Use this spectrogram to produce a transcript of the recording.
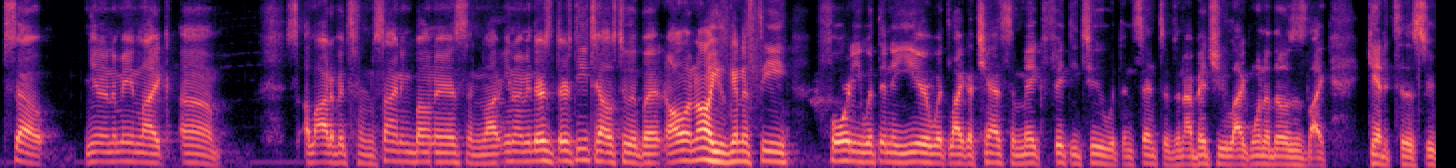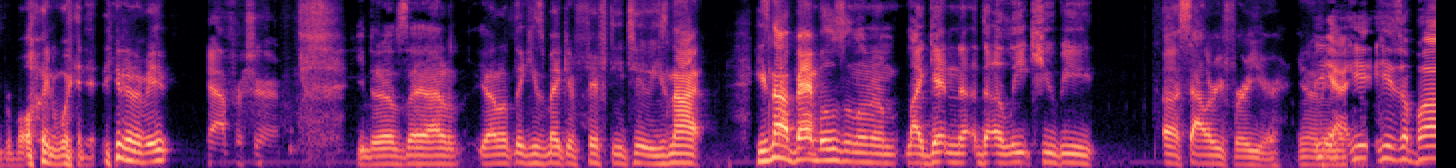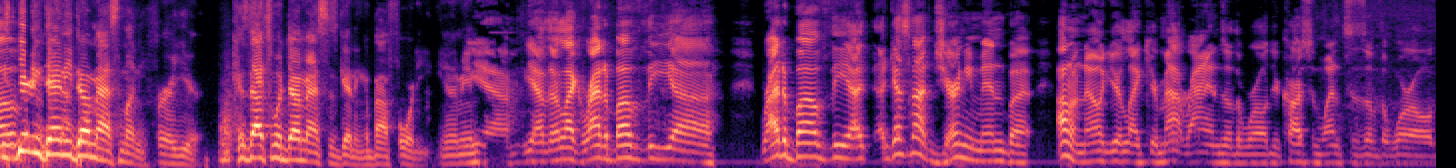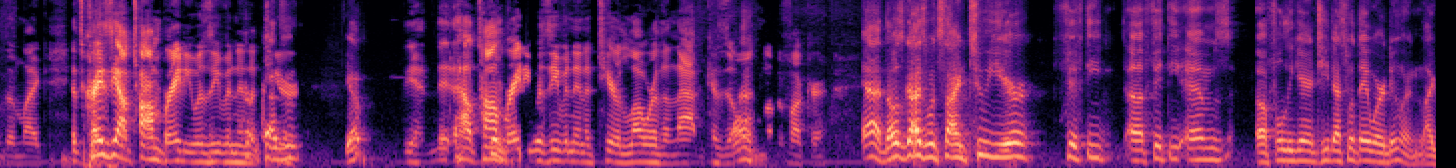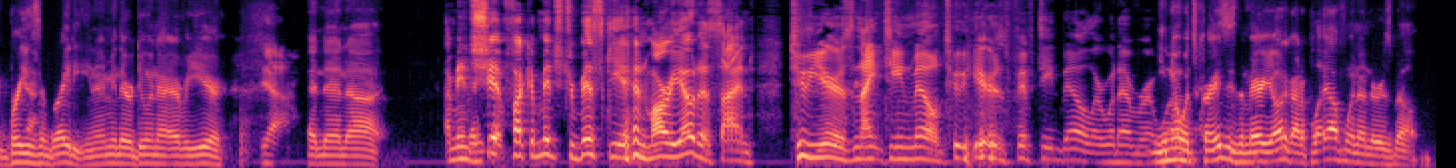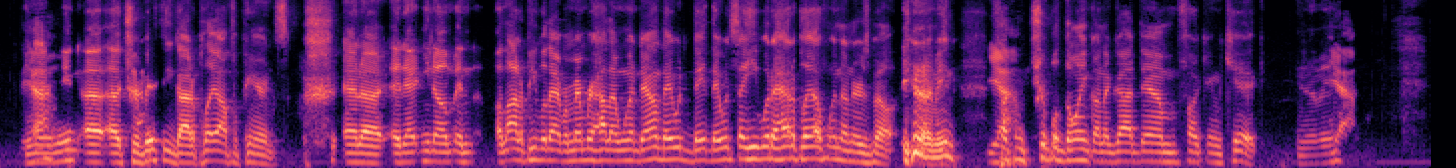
So, you know what I mean? Like, um, a lot of it's from signing bonus and a lot, you know, I mean, there's there's details to it, but all in all, he's gonna see 40 within a year with like a chance to make 52 with incentives. And I bet you like one of those is like get it to the Super Bowl and win it. You know what I mean? yeah, for sure. You know what I'm saying? I don't I don't think he's making 52. He's not he's not bamboozling them like getting the, the elite QB uh salary for a year. You know what I mean? Yeah, he, he's above. He's getting Danny Dumbass money for a year because that's what Dumbass is getting about 40. You know what I mean? Yeah, yeah, they're like right above the, uh right above the. I, I guess not journeyman, but I don't know. You're like your Matt Ryan's of the world, your Carson Wentz's of the world, and like it's crazy how Tom Brady was even in a tier. Yep. Yeah, how Tom Brady was even in a tier lower than that because the old motherfucker. Yeah, those guys would sign two year 50 uh 50 M's uh, fully guaranteed. That's what they were doing, like Brees and Brady. You know what I mean? They were doing that every year. Yeah, And then uh I mean, shit, fucking Mitch Trubisky and Mariota signed two years, nineteen mil, two years, fifteen mil, or whatever. It you was. know what's crazy is the Mariota got a playoff win under his belt. You know what I mean? Uh, uh Trubisky got a playoff appearance. And uh and uh, you know, and a lot of people that remember how that went down, they would they, they would say he would have had a playoff win under his belt. You know what I mean? yeah, Fucking triple doink on a goddamn fucking kick. You know what I mean? Yeah.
